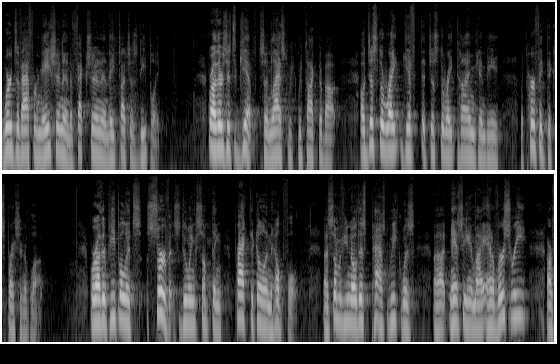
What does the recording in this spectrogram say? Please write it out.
words of affirmation and affection, and they touch us deeply. For others, it's gifts. And last week we talked about how just the right gift at just the right time can be the perfect expression of love. For other people, it's service, doing something practical and helpful. Uh, some of you know this past week was uh, Nancy and my anniversary our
